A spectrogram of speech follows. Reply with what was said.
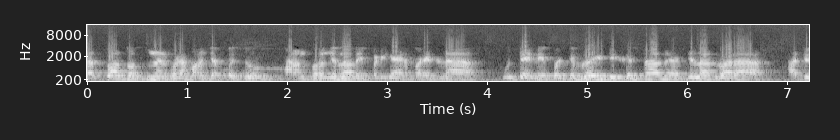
రెస్పాన్స్ వస్తుందని కూడా మనం చెప్పొచ్చు. అనంతపురం జిల్లాలో ఇప్పటికే ఆయన పర్యటన పూర్తయిన నేపథ్యంలో ఇటు కృష్ణా జిల్లా ద్వారా అటు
